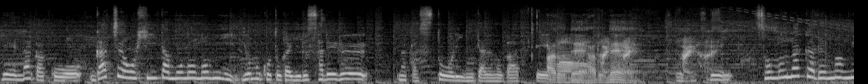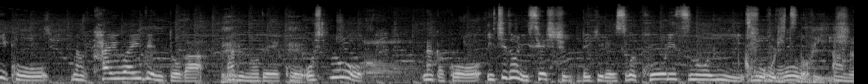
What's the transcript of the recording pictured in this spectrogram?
でなんかこうガチャを引いたもののみ読むことが許されるなんかストーリーみたいなのがあって。あるねあるね。でその中でのみこうなんか会話イベントがあるのでこえう推しをあなんかこう一度に摂取できるすごい効率のいい効率のいいあの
